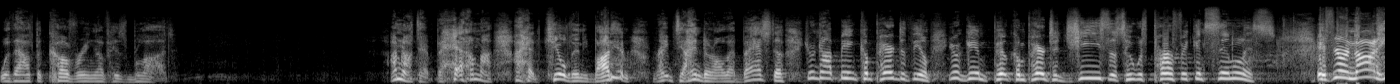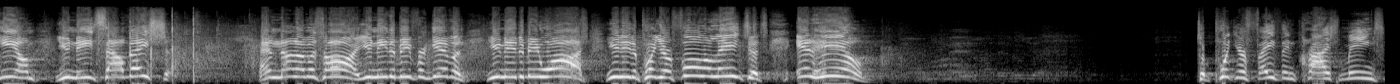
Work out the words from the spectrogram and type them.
without the covering of his blood. I'm not that bad. I'm not, I hadn't killed anybody, I hadn't raped you, I hadn't done all that bad stuff. You're not being compared to them. You're getting compared to Jesus who was perfect and sinless. If you're not him, you need salvation. And none of us are. You need to be forgiven. You need to be washed. You need to put your full allegiance in him. To put your faith in Christ means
